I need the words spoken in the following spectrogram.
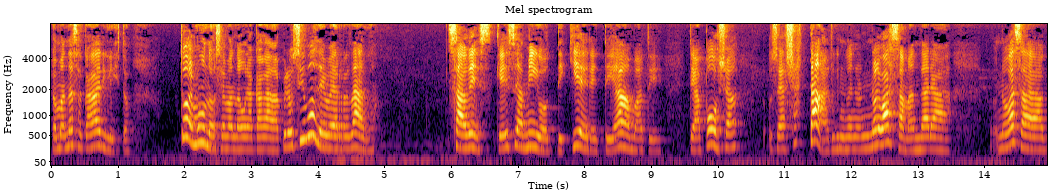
lo mandas a cagar y listo. Todo el mundo se manda una cagada, pero si vos de verdad sabes que ese amigo te quiere, te ama, te, te apoya, o sea, ya está, no, no lo vas a mandar a... no vas a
